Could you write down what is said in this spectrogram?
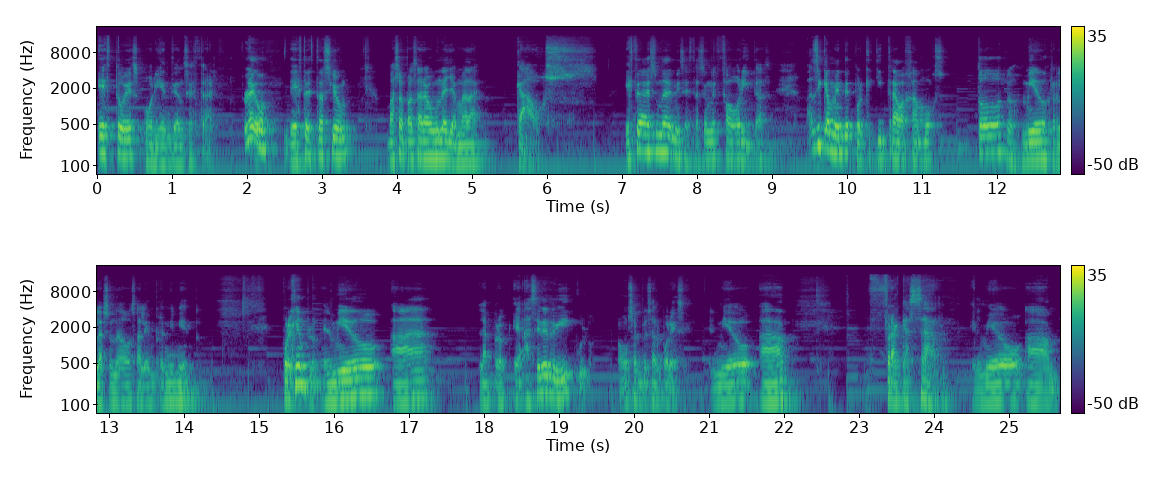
Esto es Oriente Ancestral. Luego de esta estación vas a pasar a una llamada Caos. Esta es una de mis estaciones favoritas, básicamente porque aquí trabajamos todos los miedos relacionados al emprendimiento. Por ejemplo, el miedo a, la, a hacer el ridículo. Vamos a empezar por ese. El miedo a fracasar, el miedo a,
